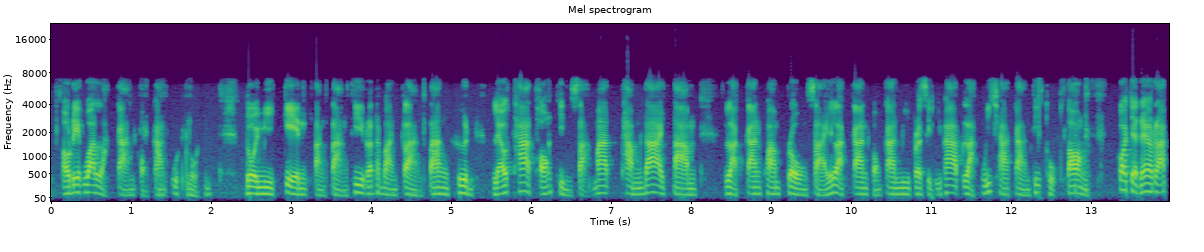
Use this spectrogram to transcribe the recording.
ำเขาเรียกว่าหลักการของการอุดหนุน โดยมีเกณฑ์ต่างๆ ที่รัฐบาลกลางตั้งขึ้น แล้วถ้าท้องถิ่นสามารถทำได้ตาม หลักการความโปร่งใสหลักการของการมีประสิทธิภาพ หลักวิชาการที่ถูกต้อง ก็จะได้รับ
